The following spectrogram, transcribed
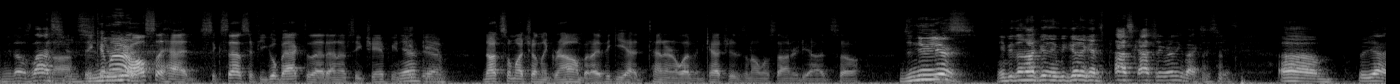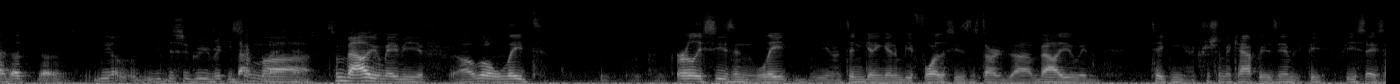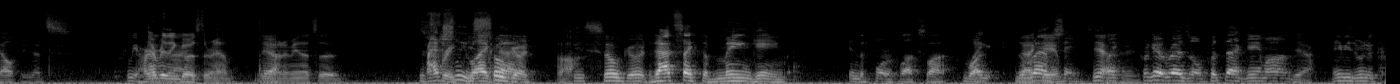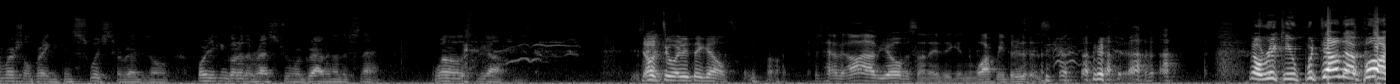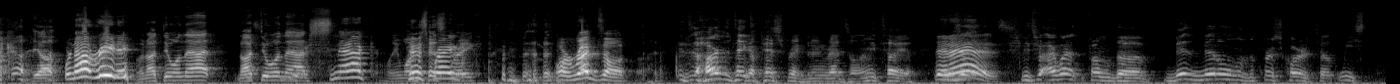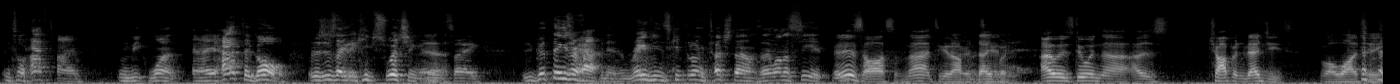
I mean that was last Uh, year. This and is new Kamara also had success if you go back to that NFC Championship Yeah. game. Not so much on the ground, but I think he had 10 or 11 catches and almost 100 yards. So It's a new year. It's- Maybe they're not going to be good against pass catching running backs this year. Um, but yeah, that's uh, we, we disagree, Ricky. Back some to back uh, times. some value maybe if a little late, early season late. You know, didn't getting in before the season started. Uh, value in taking uh, Christian McCaffrey as the MVP if he stays healthy. That's it's gonna be hard. everything goes through him. You Yeah. know what I mean? That's a He's I actually freak. He's like so that. good. He's so good. That's like the main game in the four o'clock slot. What? Like the That Rams game? Saints. Yeah. Like forget red zone. Put that game on. Yeah. Maybe during a commercial break you can switch to red zone, or you can go to the restroom or grab another snack. One of those three options. Don't do anything else. No. just have. it. I'll have you over Sunday so you can walk me through this. No, Ricky, you put down that book. Yeah. We're not reading. We're not doing that. Not doing Either that. snack, Only one piss, break, or red zone. It's hard to take a piss break during red zone. Let me tell you. It was a- is. between- I went from the mid middle of the first quarter to at least until halftime in week one, and I had to go. But it's just like they keep switching, and Yeah. it's like good things are happening. And Ravens keep throwing touchdowns. And I want to see it. It is awesome. Not to get off You're on a a diaper. I was doing. Uh, I was chopping veggies while watching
